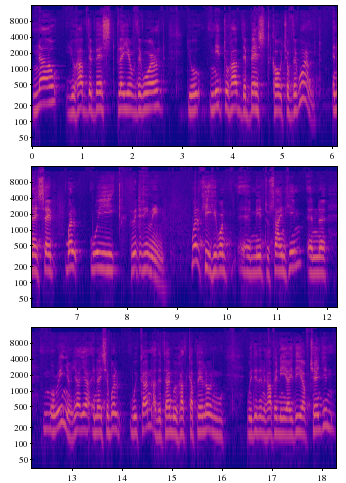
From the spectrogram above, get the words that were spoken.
now you have the best player of the world, you need to have the best coach of the world. And I said, well, we Who did he mean? well, he, he wanted uh, me to sign him and uh, Mourinho, yeah, yeah. And I said, well, we can. At the time we had Capello and we didn't have any idea of changing.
